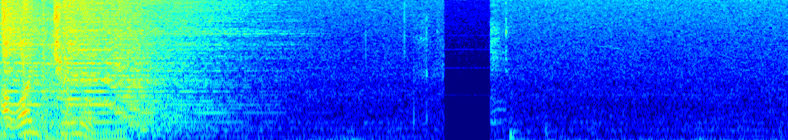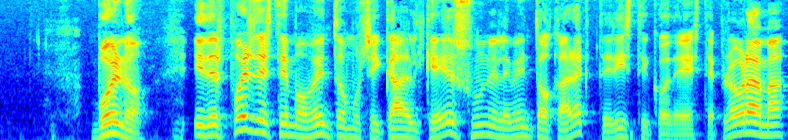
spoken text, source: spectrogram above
I want you. Bueno, y después de este momento musical, que es un elemento característico de este programa,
